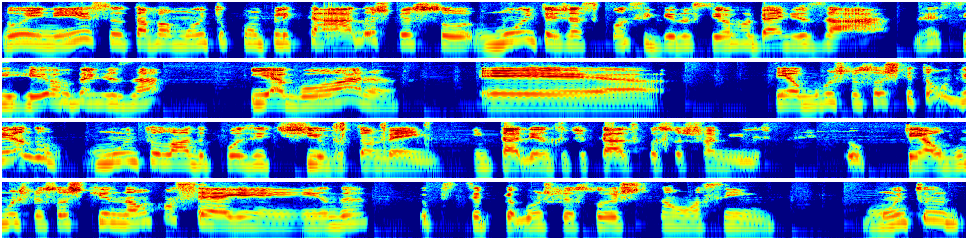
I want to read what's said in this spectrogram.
no início estava muito complicado, as pessoas, muitas já conseguiram se organizar, né, se reorganizar, e agora é, tem algumas pessoas que estão vendo muito lado positivo também em estar dentro de casa com as suas famílias. Eu, tem algumas pessoas que não conseguem ainda. Eu percebo que algumas pessoas estão assim muito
